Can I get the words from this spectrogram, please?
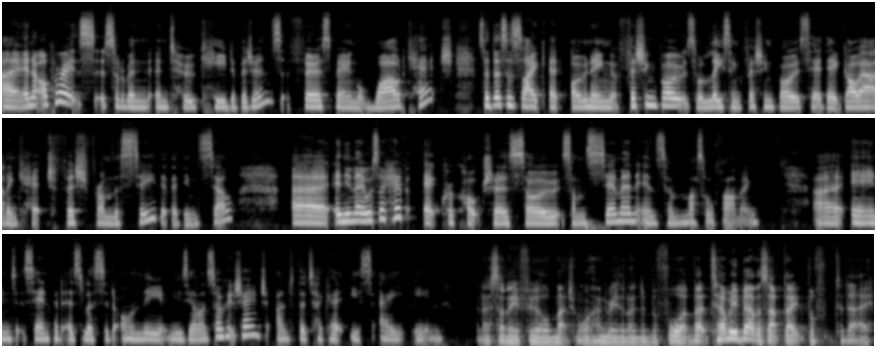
uh, and it operates sort of in, in two key divisions. First being wild catch. So this is like at owning fishing boats or leasing fishing boats that, that go out and catch fish from the sea that they then sell. Uh, and then they also have aquaculture, so some salmon and some mussel farming. Uh, and Sanford is listed on the New Zealand Stock Exchange under the ticker SAN. And I suddenly feel much more hungry than I did before. But tell me about this update today.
